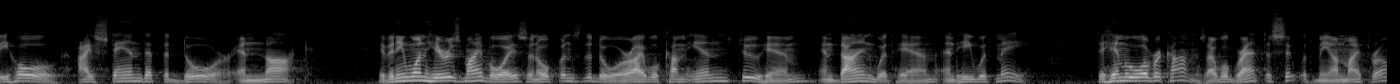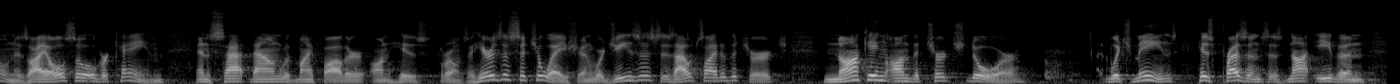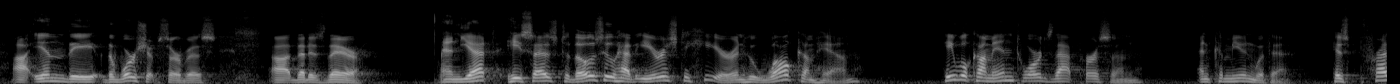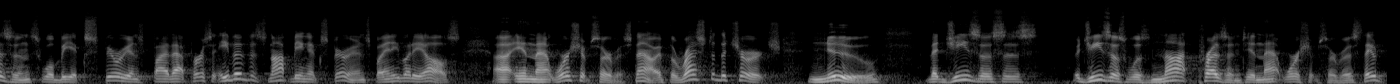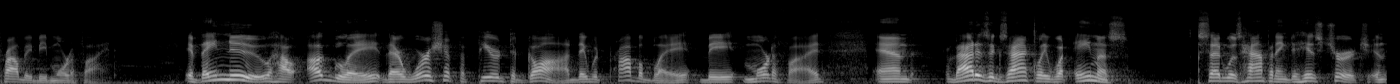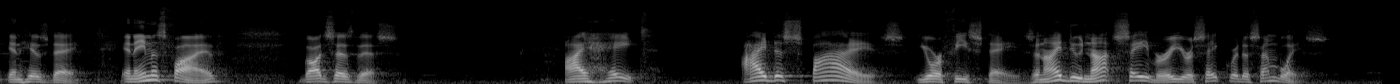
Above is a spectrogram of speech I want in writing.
Behold, I stand at the door and knock. If anyone hears my voice and opens the door, I will come in to him and dine with him, and he with me. To him who overcomes, I will grant to sit with me on my throne, as I also overcame and sat down with my Father on his throne. So here's a situation where Jesus is outside of the church, knocking on the church door, which means his presence is not even uh, in the, the worship service uh, that is there. And yet, he says to those who have ears to hear and who welcome him, he will come in towards that person and commune with him. His presence will be experienced by that person, even if it's not being experienced by anybody else uh, in that worship service. Now, if the rest of the church knew that Jesus, is, Jesus was not present in that worship service, they would probably be mortified. If they knew how ugly their worship appeared to God, they would probably be mortified. And that is exactly what Amos said was happening to his church in, in his day. In Amos 5, God says this I hate, I despise your feast days, and I do not savor your sacred assemblies.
